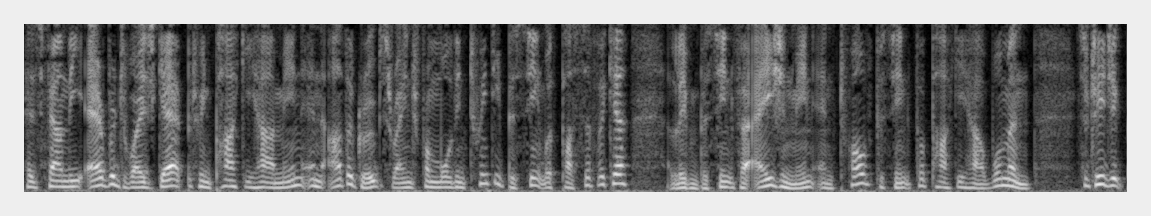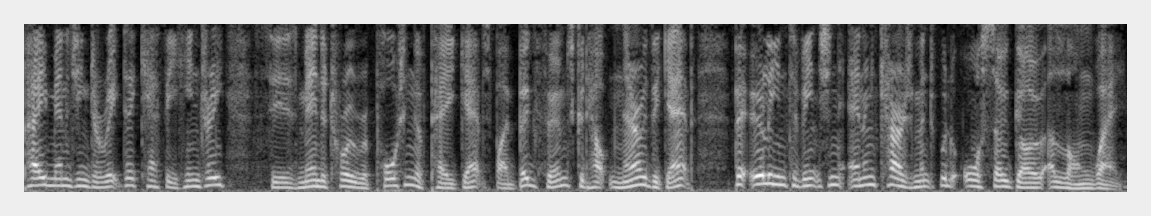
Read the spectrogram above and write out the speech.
has found the average wage gap between Pākehā men and other groups range from more than 20% with Pasifika, 11% for Asian men, and 12% for Pākehā women. Strategic Pay Managing Director Kathy Hendry says mandatory reporting of pay gaps by big firms could help narrow the gap, but early intervention and encouragement would also go a long way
